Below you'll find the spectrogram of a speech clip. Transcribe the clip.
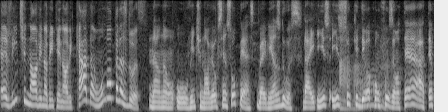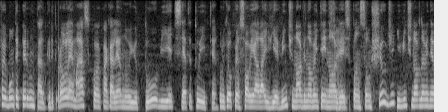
é R$29,99 cada uma ou pelas duas? Não, não, o 29 é o Sensor Pass, que vai vir as duas. Daí, isso, isso que deu a Ah. confusão. Até, até foi bom ter perguntado, querido. Problemaço com a, com a galera no YouTube e etc, Twitter. Porque o pessoal ia lá e via R$29,99 Sei. a expansão Shield e R$29,99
